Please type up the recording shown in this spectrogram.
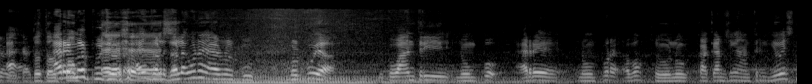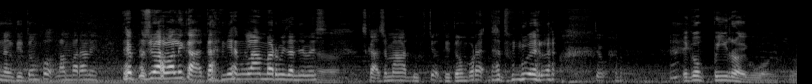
Ah. Dodol Are mlebu Cuk. es. Ayo dolek-dolek ngene are mlebu. Mlebu ya. Iku antri numpuk, are numpuk rek, apa sono kakan sing antri. Ya wis nang ditumpuk lamarane. Tapi plus awale gak kanian ngelamar wisan wis. Ya. Wis gak semangat Duh, Cuk ditumpuk rek tak tunggu era. Cuk. Iku piro iku wong iku?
